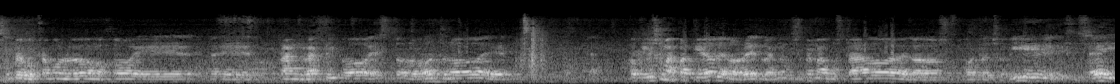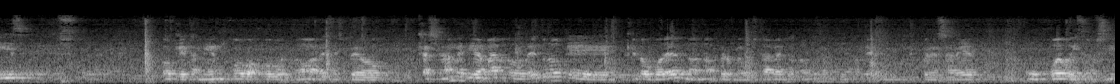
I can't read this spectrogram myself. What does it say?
siempre buscamos luego a lo mejor eh, eh, plan gráfico, esto, lo otro. eh. Porque yo soy más partidario de los retro, siempre me ha gustado los 8 bits, 16, también juego a juegos, ¿no? A veces, pero casi me metía más lo retro que, que lo moderno, ¿no? Pero me gusta verlo, ¿no? Porque puedes saber un juego y dices, "Oh, sí,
